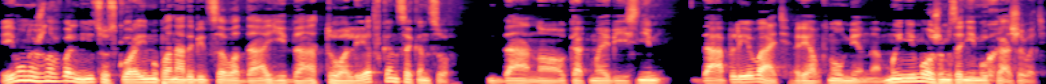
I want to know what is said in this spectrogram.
Ему нужно в больницу, скоро ему понадобится вода, еда, туалет, в конце концов». «Да, но как мы объясним?» «Да плевать», — рявкнул Менна. «Мы не можем за ним ухаживать.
